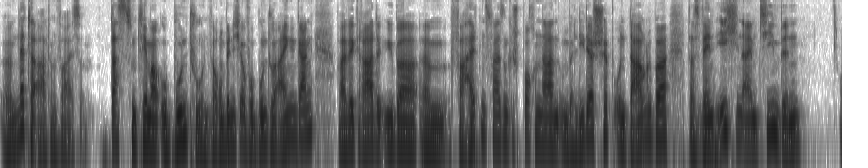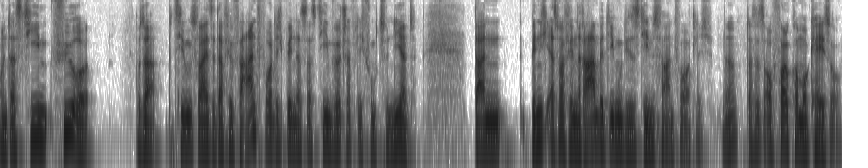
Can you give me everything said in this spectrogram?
äh, nette Art und Weise das zum Thema Ubuntu. Und warum bin ich auf Ubuntu eingegangen? Weil wir gerade über ähm, Verhaltensweisen gesprochen haben, über Leadership und darüber, dass wenn ich in einem Team bin und das Team führe, also beziehungsweise dafür verantwortlich bin, dass das Team wirtschaftlich funktioniert, dann bin ich erstmal für den Rahmenbedingungen dieses Teams verantwortlich. Ne? Das ist auch vollkommen okay so.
